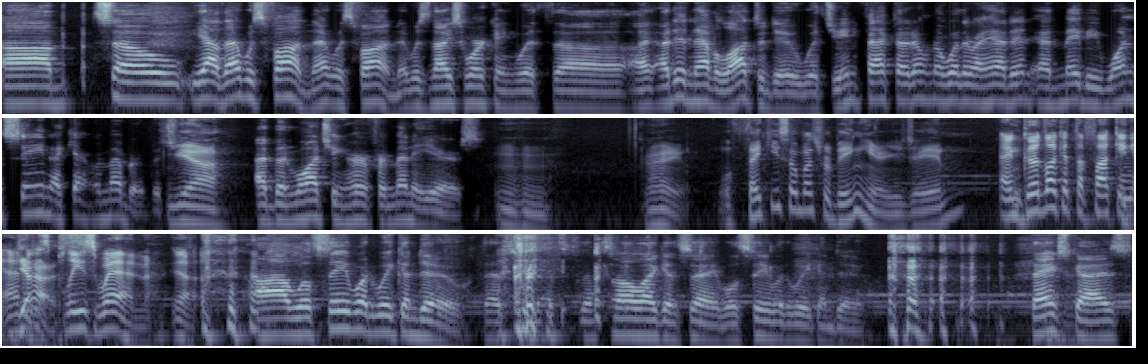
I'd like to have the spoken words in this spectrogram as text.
um, so yeah, that was fun. That was fun. It was nice working with. Uh, I, I, didn't have a lot to do with Jean. In fact, I don't know whether I had in, maybe one scene. I can't remember. But she, yeah, I've been watching her for many years. Mm-hmm. All right. Well, thank you so much for being here, Eugene. And good luck at the fucking end. Yes. Please win. Yeah. uh, we'll see what we can do. That's, that's, that's all I can say. We'll see what we can do. Thanks, guys.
